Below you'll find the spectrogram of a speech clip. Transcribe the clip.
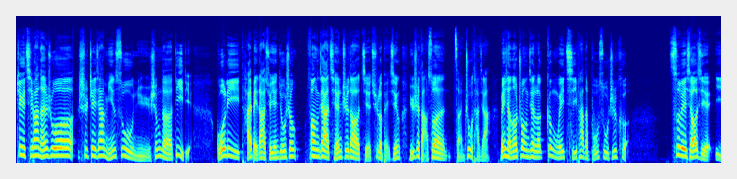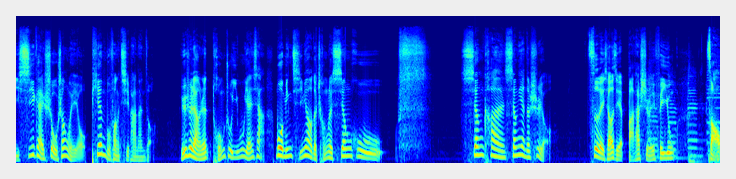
这个奇葩男说是这家民宿女生的弟弟，国立台北大学研究生。放假前知道姐去了北京，于是打算暂住他家，没想到撞见了更为奇葩的不速之客。刺猬小姐以膝盖受伤为由，偏不放奇葩男走，于是两人同住一屋檐下，莫名其妙的成了相互相看相厌的室友。刺猬小姐把他视为菲佣，早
